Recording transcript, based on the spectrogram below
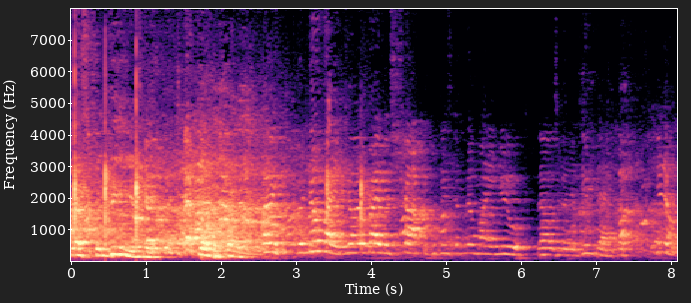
Just conveniently for the film. I mean, but nobody, you know, everybody was shocked. The producer, nobody knew that I was going to do that. But, you know,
